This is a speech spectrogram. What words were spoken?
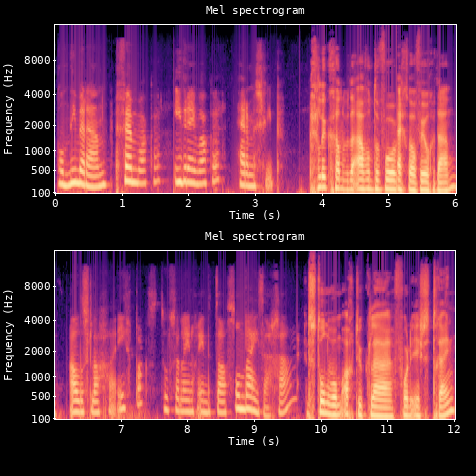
Komt niet meer aan. Fem wakker. Iedereen wakker. Hermes sliep. Gelukkig hadden we de avond ervoor echt wel veel gedaan. Alles lag eh, ingepakt. Het hoefde alleen nog in de tas ontbijten gaan. En toen stonden we om 8 uur klaar voor de eerste trein.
